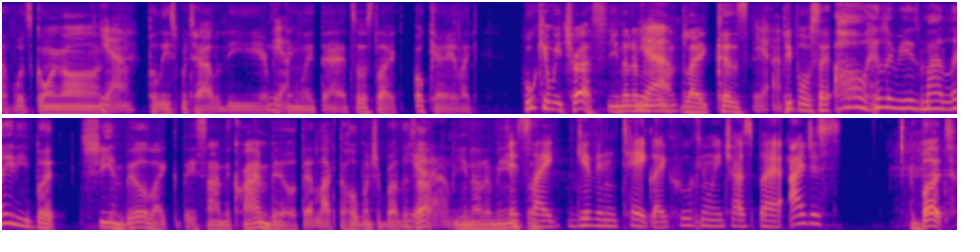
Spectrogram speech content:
of what's going on, Yeah. police brutality, everything Yeah. like that. So it's like, okay, like. Who can we trust? You know what I Yeah. mean? Like, cause Yeah. people will say, "Oh, Hillary is my lady," but she and Bill like they signed the crime bill that locked a whole bunch of brothers Yeah. up. You know what I mean? It's So- like give and take. Like who can we trust? But I just But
